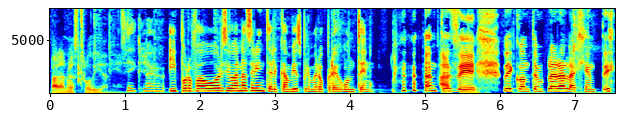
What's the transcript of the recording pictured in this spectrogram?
para nuestro día a día. Sí, claro. Y por favor, si van a hacer intercambios, primero pregunten antes de, de contemplar a la gente.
